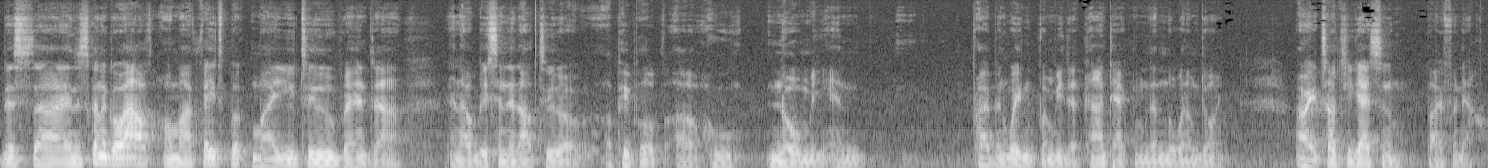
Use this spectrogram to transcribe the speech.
this uh, and it's going to go out on my Facebook, my YouTube, and uh, and I'll be sending it out to uh, people uh, who know me and probably been waiting for me to contact them, them know what I'm doing. All right, talk to you guys soon. Bye for now.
